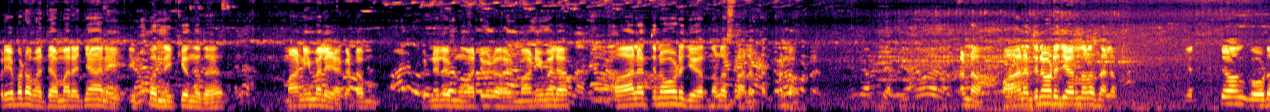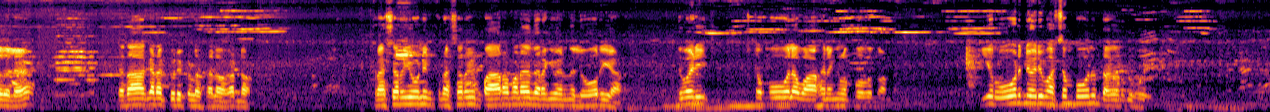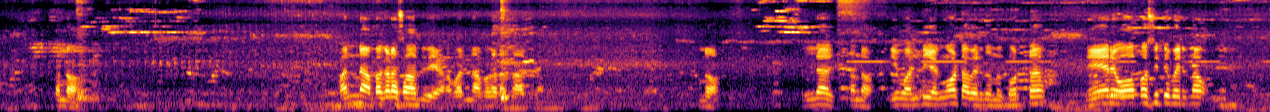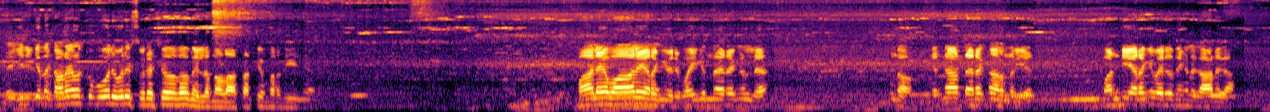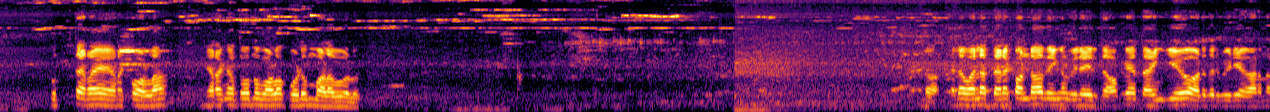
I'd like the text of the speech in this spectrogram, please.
പ്രിയപ്പെട്ട മച്ചാന്മാരെ ഞാൻ ഇപ്പം നിൽക്കുന്നത് മണിമലയാണ് കേട്ടോ. പിന്നിലെ മൂവാറ്റുപുഴ മണിമല പാലത്തിനോട് ചേർന്നുള്ള സ്ഥലത്ത്. കണ്ടോ? കണ്ടോ? പാലത്തിനോട് ചേർന്നുള്ള സ്ഥലം. ഏറ്റവും കൂടുതൽ ഗതാഗത കുരുക്കുള്ള സ്ഥലമാണ് കണ്ടോ? ക്രഷർ യൂണിറ്റ് ക്രഷർ പാറമടയിൽ ഇറങ്ങി വരുന്ന ലോറിയാണ്. ഇതുവഴി ഇഷ്ടംപോലെ വാഹനങ്ങളും പോകുന്നുണ്ട്. ഈ റോഡിന്റെ ഒരു വശം പോലും തകർന്നു പോയി. കണ്ടോ? വൻ അപകട സാധ്യതയാണ് വൻ അപകട സാധ്യത. ഉണ്ടോ ഇല്ല കണ്ടോ? ഈ വണ്ടി എങ്ങോട്ടാണ് വരുന്നത്? തൊട്ട് നേരെ ഓപ്പോസിറ്റ് വരുന്ന ഇരിക്കുന്ന കടകൾക്ക് പോലും ഒരു സുരക്ഷിതത ഇല്ലെന്നുള്ള സത്യം പറഞ്ഞു കഴിഞ്ഞാൽ. പാലേ പാലേ ഇറങ്ങി വരും. വൈകുന്നേരങ്ങളിൽ ഉണ്ടോ? എന്നാ തിരക്കാണെന്നറിയാം. വണ്ടി ഇറങ്ങി വരും നിങ്ങൾ കാണുക. കുത്തിറ ഇറക്കമുള്ള ഇറങ്ങത്തോന്ന് വള കൊടും വളവുകളും. കേട്ടോ അല്ല വല്ല തിരക്കുണ്ടോ? നിങ്ങൾ വിലയിരുത്തുക. ഓക്കെ താങ്ക് യു അടുത്തൊരു വീഡിയോ കാണുന്ന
